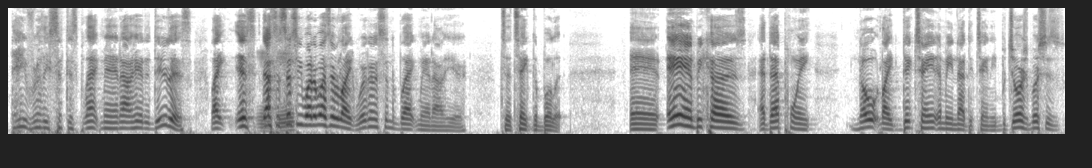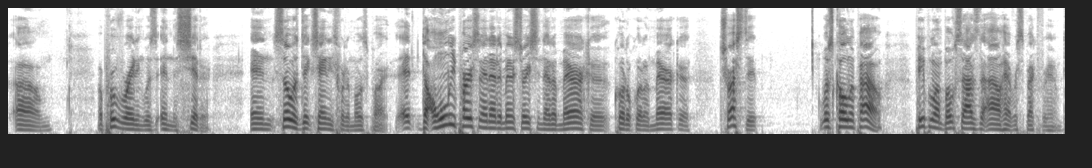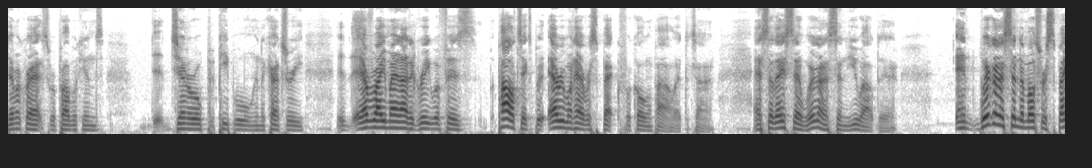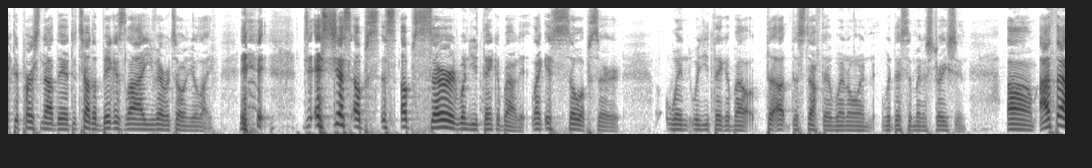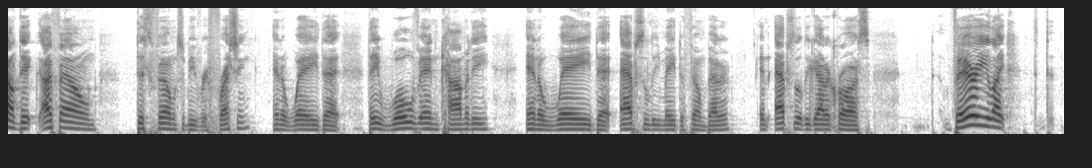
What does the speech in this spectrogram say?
they really sent this black man out here to do this. Like it's that's mm-hmm. essentially what it was. They were like, we're gonna send a black man out here to take the bullet, and and because at that point, no, like Dick Cheney, I mean not Dick Cheney, but George Bush's um, approval rating was in the shitter, and so was Dick Cheney's for the most part. It, the only person in that administration that America, quote unquote, America trusted was Colin Powell people on both sides of the aisle have respect for him. Democrats, Republicans, general people in the country. Everybody might not agree with his politics, but everyone had respect for Colin Powell at the time. And so they said, We're going to send you out there. And we're going to send the most respected person out there to tell the biggest lie you've ever told in your life. it's just it's absurd when you think about it. Like, it's so absurd when when you think about the uh, the stuff that went on with this administration. Um, I found Dick. I found this film to be refreshing in a way that they wove in comedy in a way that absolutely made the film better and absolutely got across very like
